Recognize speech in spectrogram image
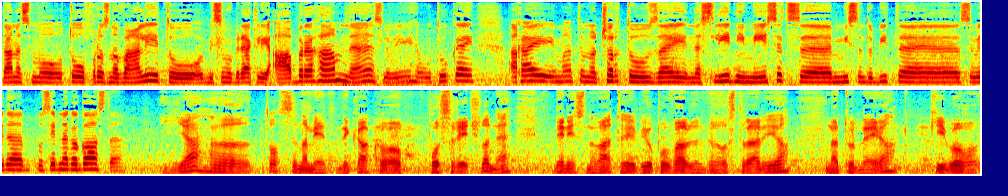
Danes smo to praznovali, to bi se mu rekli Abraham, ne, Slovenijo tukaj. A kaj imate v načrtu zdaj naslednji mesec? Eh, mislim, da dobite seveda posebnega gosta. Ja, eh, to se nam je nekako posrečilo. Ne? Denis Novato je bil povabljen v Avstralijo na turnejo, ki bo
